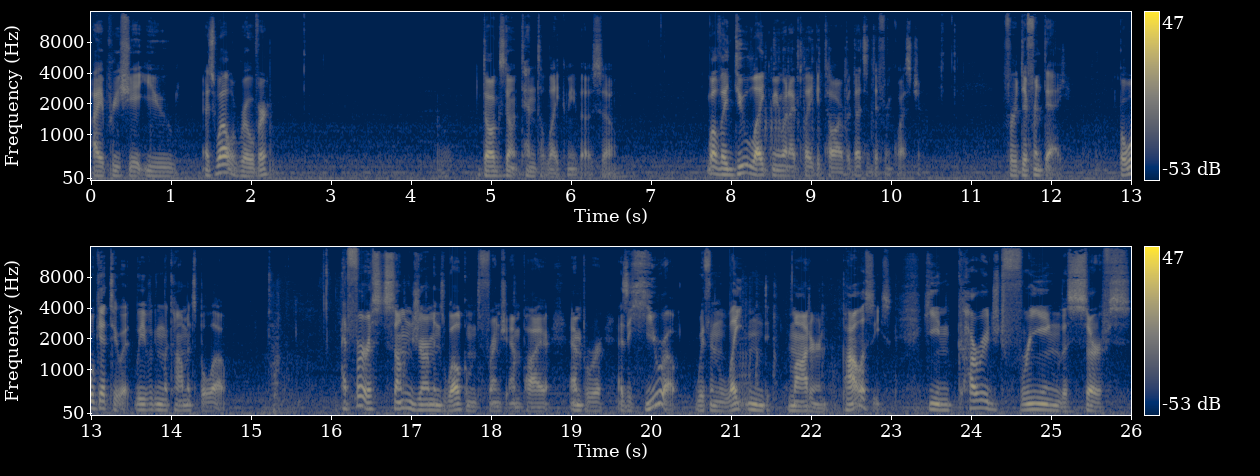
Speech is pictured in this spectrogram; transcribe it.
I appreciate you as well, Rover. Dogs don't tend to like me though, so. Well, they do like me when I play guitar, but that's a different question. For a different day. But we'll get to it. Leave it in the comments below. At first, some Germans welcomed French Empire Emperor as a hero with enlightened modern policies. He encouraged freeing the serfs,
